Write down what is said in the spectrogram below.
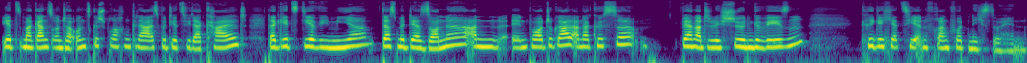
jetzt mal ganz unter uns gesprochen, klar, es wird jetzt wieder kalt. Da geht's dir wie mir. Das mit der Sonne an, in Portugal an der Küste wäre natürlich schön gewesen. Kriege ich jetzt hier in Frankfurt nicht so hin.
